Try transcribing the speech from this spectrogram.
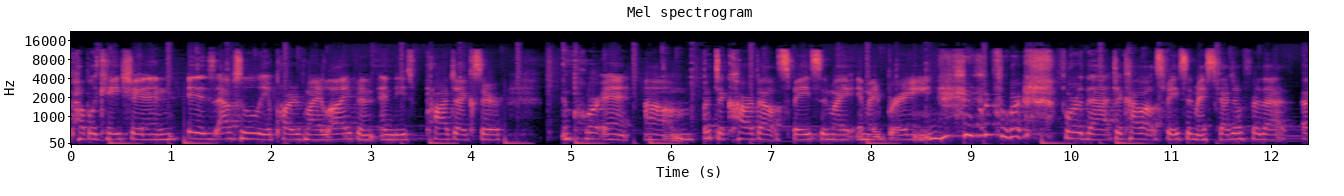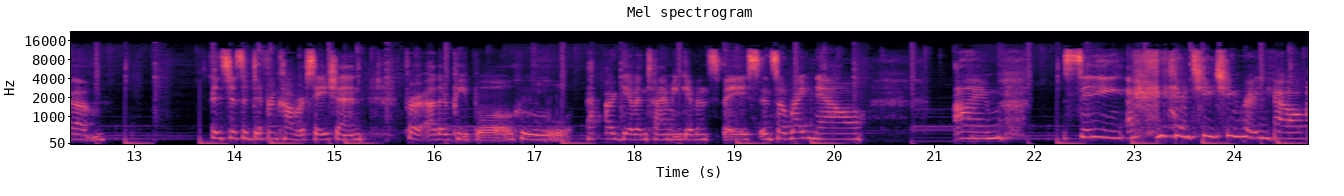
publication is absolutely a part of my life, and, and these projects are important um, but to carve out space in my in my brain for for that to carve out space in my schedule for that um, it's just a different conversation for other people who are given time and given space. And so right now i'm sitting i'm teaching right now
